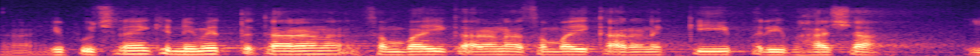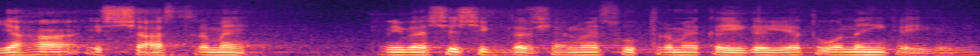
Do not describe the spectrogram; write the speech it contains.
हाँ, ये पूछ रहे हैं कि निमित्त कारण संवाई कारण असंवाई कारण की परिभाषा यहाँ इस शास्त्र में यानी वैशेषिक दर्शन में सूत्र में कही गई है तो वो नहीं कही गई है।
